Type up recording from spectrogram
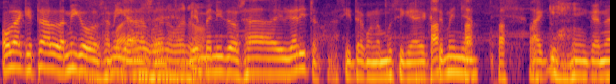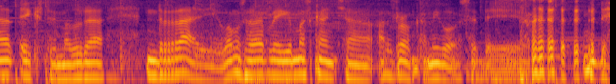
Hola, ¿qué tal amigos, amigas? Bueno, bueno, bueno. Bienvenidos a El Garito, la cita con la música extremeña, ah, ah. aquí en Canal Extremadura Radio. Vamos a darle más cancha al rock, amigos, de, de,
